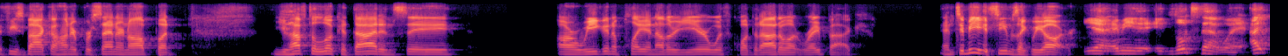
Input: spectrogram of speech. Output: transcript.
if he's back 100% or not, but you have to look at that and say, are we going to play another year with Cuadrado at right back? And to me, it seems like we are. Yeah, I mean, it, looks that way. I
